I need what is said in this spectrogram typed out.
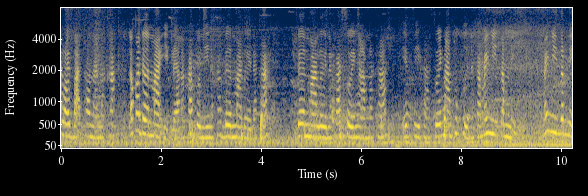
500 บาทเท่านั้นนะคะ แล้วก็เดินมาอีกแล้วนะคะ ตัวนี้นะคะเดินมาเลยนะคะ เดินมาเลยนะคะ สวยงามนะคะ FC ค่ะ สวยงามทุกผืนนะคะ ไม่มีตำหนิไม่มีตำหนิ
